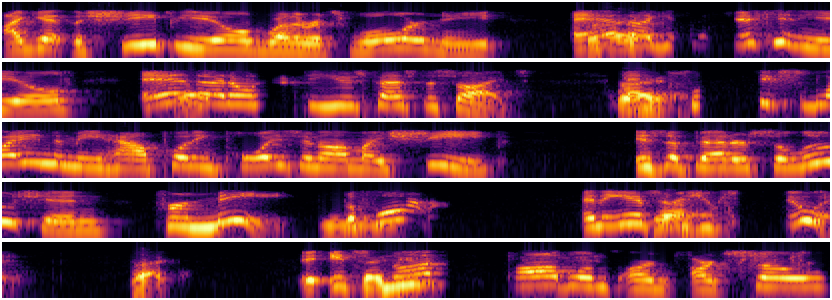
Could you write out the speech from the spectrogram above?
I get the sheep yield, whether it's wool or meat, and Right. I get the chicken yield, and Right. I don't have to use pesticides. Right. And please explain to me how putting poison on my sheep is a better solution for me, the Mm. farmer. And the answer Yeah. is you can't do it. Right. It- It's you- not problems are are so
